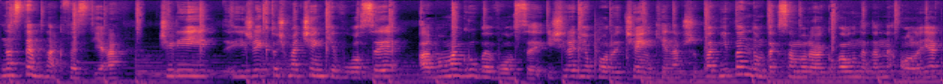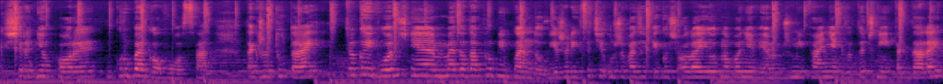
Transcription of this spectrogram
Następna kwestia, czyli jeżeli ktoś ma cienkie włosy albo ma grube włosy i średniopory cienkie na przykład nie będą tak samo reagowały na dany olej jak średniopory grubego włosa. Także tutaj tylko i wyłącznie metoda prób i błędów. Jeżeli chcecie używać jakiegoś oleju, no bo nie wiem, brzmi fajnie, egzotycznie i tak dalej,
